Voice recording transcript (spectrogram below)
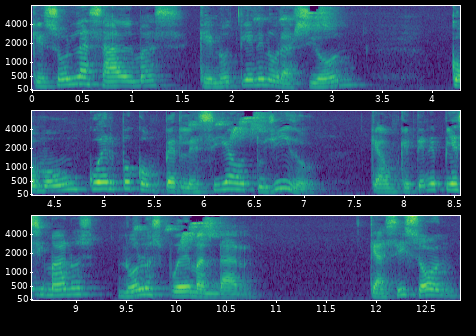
que son las almas que no tienen oración, como un cuerpo con perlesía o tullido, que aunque tiene pies y manos, no los puede mandar. Que así son,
